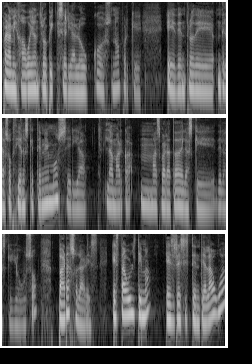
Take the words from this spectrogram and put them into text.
para mí Hawaiian Tropic sería low cost, ¿no? Porque eh, dentro de, las opciones que tenemos sería la marca más barata de las que, de las que yo uso para solares. Esta última es resistente al agua,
